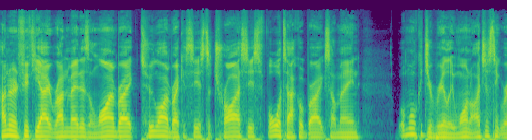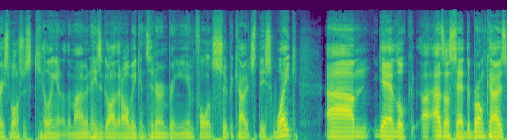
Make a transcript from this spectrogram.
158 run meters, a line break, two line break assists, a try assist, four tackle breaks. I mean, what more could you really want? I just think Reece Walsh is killing it at the moment. He's a guy that I'll be considering bringing in for Super Coach this week. Um, yeah, look, uh, as I said, the Broncos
